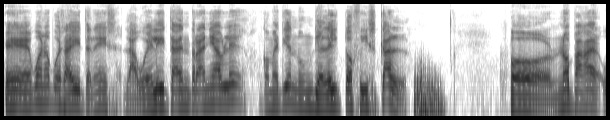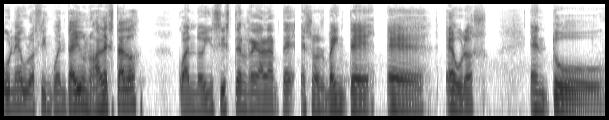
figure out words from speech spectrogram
Eh, bueno, pues ahí tenéis la abuelita entrañable cometiendo un delito fiscal por no pagar un euro 51 al Estado cuando insiste en regalarte esos 20 eh, euros en tu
